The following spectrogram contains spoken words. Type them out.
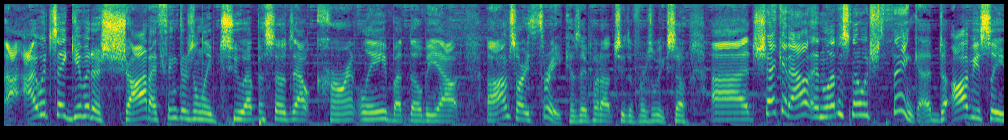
I I would say give it a shot. I think there's only two episodes out currently, but they'll be out. Uh, I'm sorry, three because they put out two the first week. So uh, check it out and let us know what you think. Uh, obviously,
